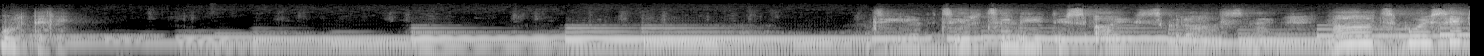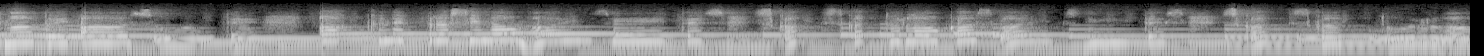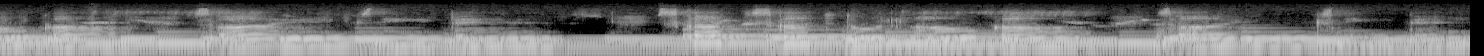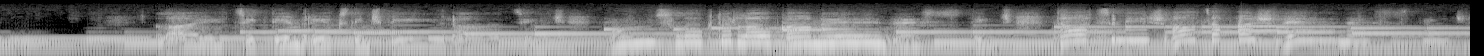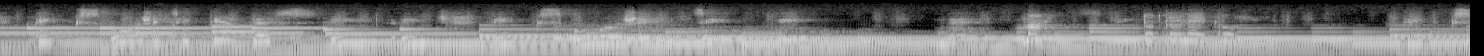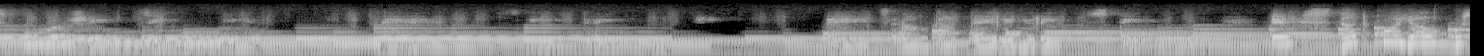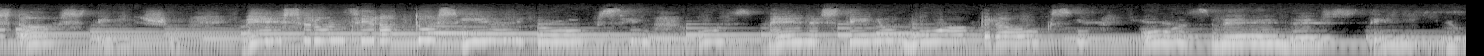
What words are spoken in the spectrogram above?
Dzied circenītis aizkrāsne, nāc puisit mātei azote, ak, neprasi nav maizītes, skat, skat tur laukā zvaigznītes, skat, skat tur laukā Skat, skat tur laukā zvaigznītes. Lai citiem riekstiņš pīrāciņš, mums lūk tur laukā mēnestiņš, tāds mīļš valca pašnēnestiņš, tik spoži citiem nespīd viņš, tik spoži citiem dēliņu rīstīnu, es tad ko jauku stāstīšu. Mēs runci ratos iejūksim, uz mēnestiņu nobrauksim, uz mēnestiņu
